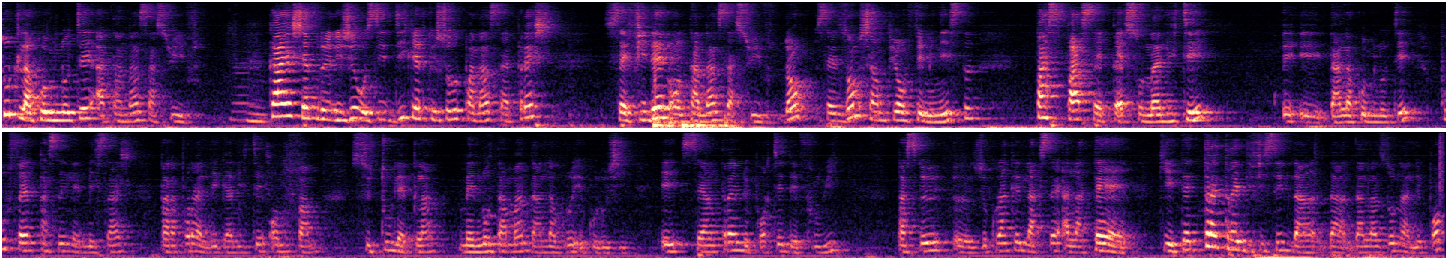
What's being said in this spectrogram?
toute la communauté a tendance à suivre. Quand un chef religieux aussi dit quelque chose pendant sa prêche, ses fidèles ont tendance à suivre. Donc, ces hommes champions féministes passent par ces personnalités et- et dans la communauté pour faire passer les messages par rapport à l'égalité homme-femme sur tous les plans, mais notamment dans l'agroécologie. Et c'est en train de porter des fruits parce que euh, je crois que l'accès à la terre, qui était très très difficile dans, dans- dans la zone à l'époque,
